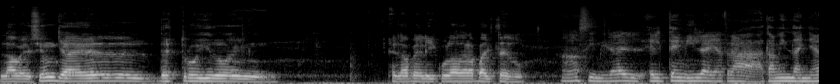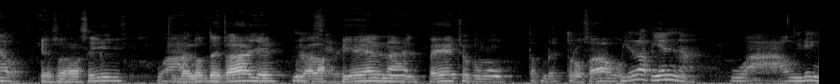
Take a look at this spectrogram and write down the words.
la versión ya él destruido en, en la película de la parte 2. Ah, sí, mira el, el T-1000 ahí atrás, también dañado. Eso es así. Wow. Ver los detalles, No, se las ve. piernas, el pecho, como están destrozados. Mira la pierna. Wow, miren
